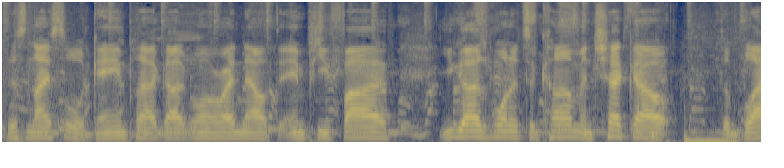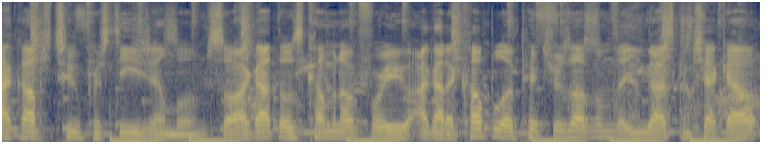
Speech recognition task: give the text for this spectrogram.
this nice little gameplay I got going right now with the MP5. You guys wanted to come and check out the Black Ops 2 Prestige emblems. So I got those coming up for you. I got a couple of pictures of them that you guys can check out.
